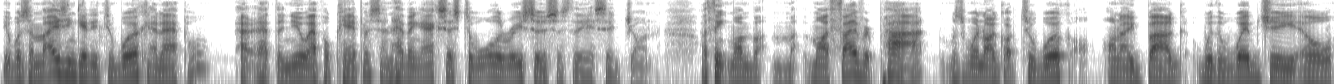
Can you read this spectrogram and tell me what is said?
It was amazing getting to work at Apple at the new Apple campus and having access to all the resources there, said John. I think my, my favourite part was when I got to work on a bug with a WebGL,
